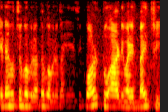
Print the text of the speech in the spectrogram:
এটাই হচ্ছে গভীরতা। গভীরতা is equal two R divided by three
